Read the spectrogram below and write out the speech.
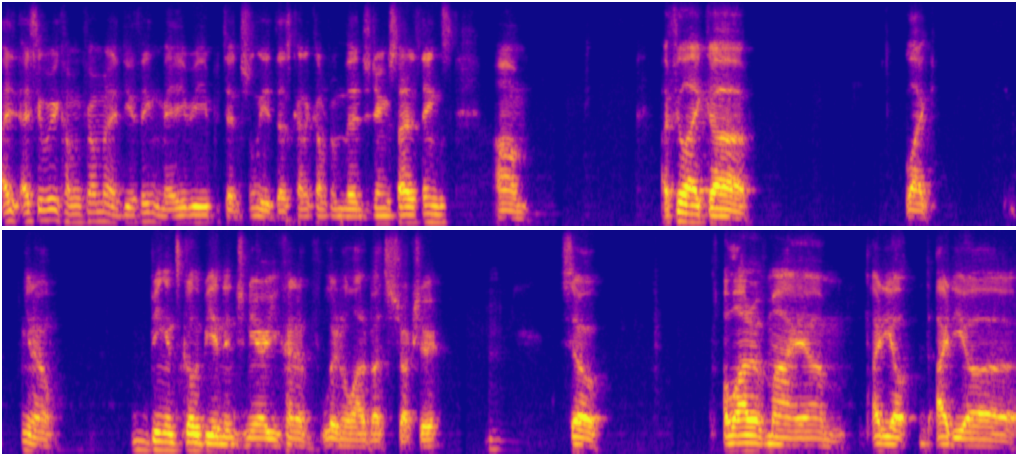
I, I see where you're coming from, and I do think maybe potentially it does kind of come from the engineering side of things. Um, I feel like uh, like you know, being in school to be an engineer, you kind of learn a lot about structure. Mhm. So a lot of my um, ideal idea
